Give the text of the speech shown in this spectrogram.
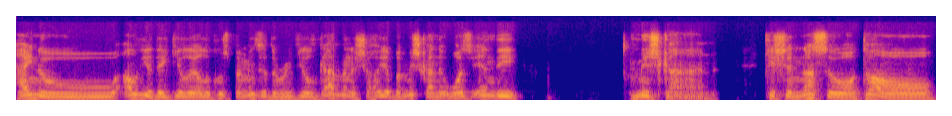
Hainu al yadei means of the revealed godliness shahaya b'mishkan that was in the Mishkan. Kishen Kishenasu oto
